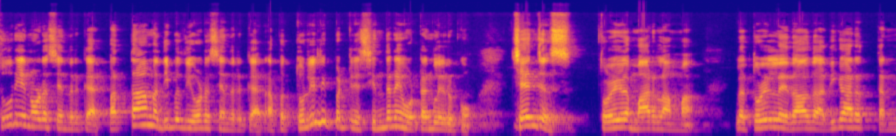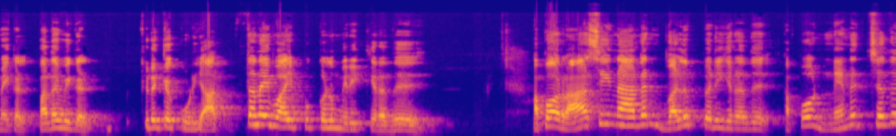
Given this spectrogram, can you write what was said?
சூரியனோட சேர்ந்திருக்கார். பத்தாம் அதிபதியோட சேர்ந்திருக்கார். அப்போ தொழிலை பற்றிய சிந்தனை ஓட்டங்கள் இருக்கும். சேஞ்சஸ் தொழிலை மாறலாமா? இல்லை தொழிலில் ஏதாவது அதிகாரத்தன்மைகள் பதவிகள் கிடைக்கக்கூடிய அத்தனை வாய்ப்புகளும் இருக்கிறது. அப்போ ராசிநாதன் வலுப்பெறுகிறது. அப்போ நினைச்சது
